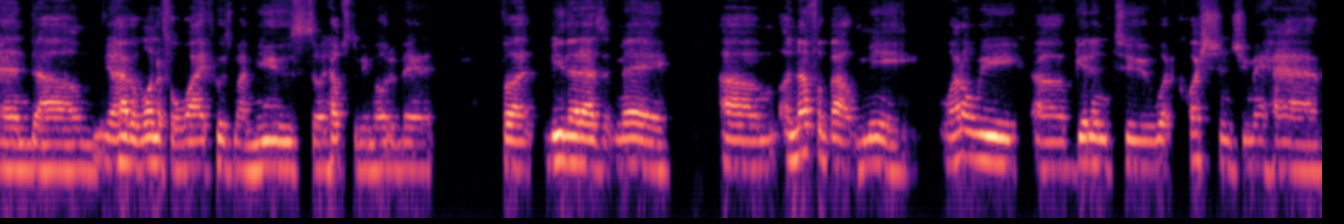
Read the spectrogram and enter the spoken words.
And um, you know, I have a wonderful wife who's my muse, so it helps to be motivated. But be that as it may, um, enough about me. Why don't we uh, get into what questions you may have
